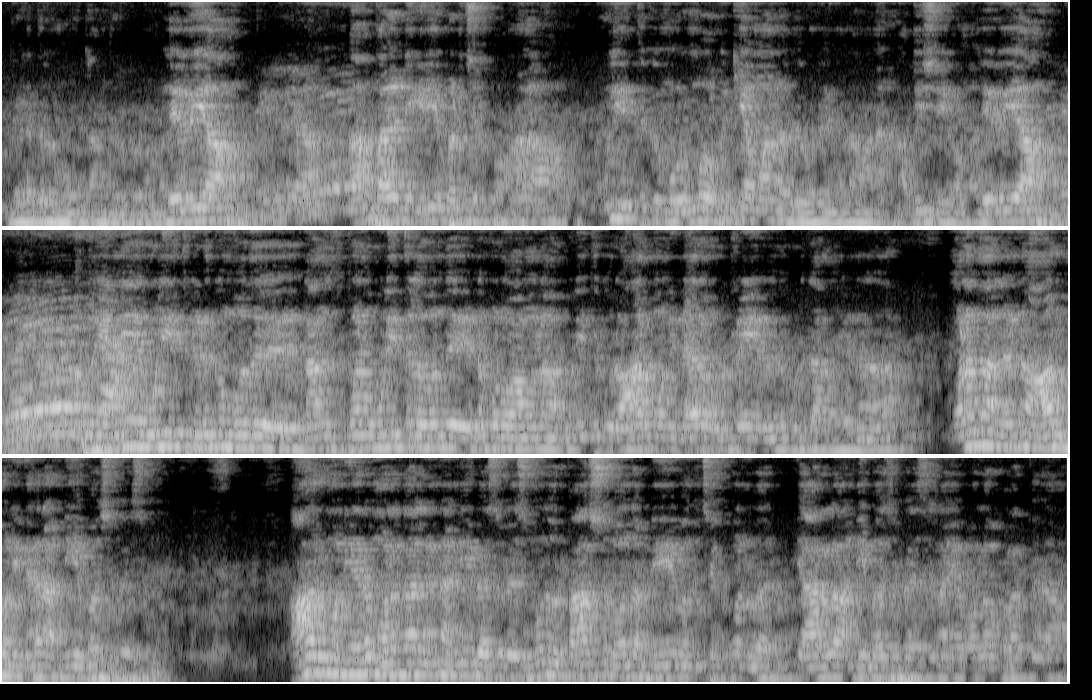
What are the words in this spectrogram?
இந்த இடத்துல நம்ம உட்கார்ந்துருக்கிறோம். இல்லையா நான் பல டிகிரியை படிச்சிருப்போம். ஆனால் ஊழியத்துக்கு ரொம்ப முக்கியமானது ஒரு என்னன்னா அபிஷேகம். இல்லையா அப்போ என்னைய ஊழியத்துக்கு எடுக்கும்போது நாங்கள் போன ஊழியத்தில் வந்து என்ன பண்ணுவாங்கன்னா ஊழியத்துக்கு ஒரு ஆறு மணி நேரம் ஒரு ட்ரெயின் வந்து கொடுத்தாங்க. என்னன்னா முழங்கால் நின்று ஆறு மணி நேரம் அந்நிய பாஷை பேசணும். ஆறு மணி நேரம் முழங்கால் நின்று அந்நிய பாஷை பேசும்போது ஒரு பாஸ்டர் வந்து அப்படியே வந்து செக் பண்ணுவார். யாரெல்லாம் அந்நிய பாஷை பேசலாம் எவ்வளோ வளர்த்துறான்.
